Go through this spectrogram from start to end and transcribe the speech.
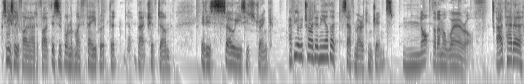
It's easily five out of five. This is one of my favourite that Batch have done. It is so easy to drink. Have you ever tried any other South American gins? Not that I'm aware of. I've had a,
